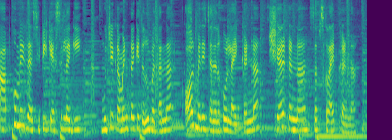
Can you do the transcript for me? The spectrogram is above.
आपको मेरी रेसिपी कैसी लगी, मुझे कमेंट करके ज़रूर बताना और मेरे चैनल को लाइक करना, शेयर करना, सब्सक्राइब करना।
